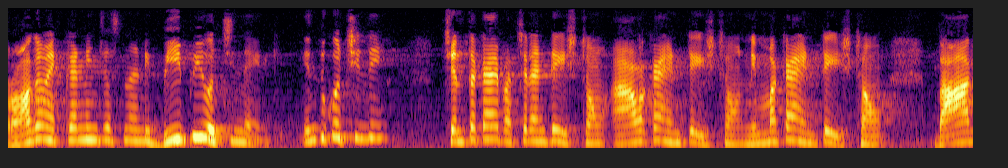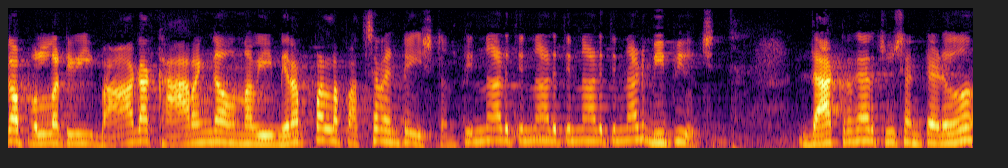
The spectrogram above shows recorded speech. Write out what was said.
రోగం ఎక్కడి నుంచి వస్తుందండి? బీపీ వచ్చింది ఆయనకి. ఎందుకు వచ్చింది? చింతకాయ పచ్చడి అంటే ఇష్టం ఆవకాయ అంటే ఇష్టం నిమ్మకాయ అంటే ఇష్టం బాగా పుల్లటివి బాగా కారంగా ఉన్నవి మిరప్పళ్ళ పచ్చడి అంటే ఇష్టం. తిన్నాడు తిన్నాడు తిన్నాడు తిన్నాడు బీపీ వచ్చింది. డాక్టర్ గారు చూసి అంటాడు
